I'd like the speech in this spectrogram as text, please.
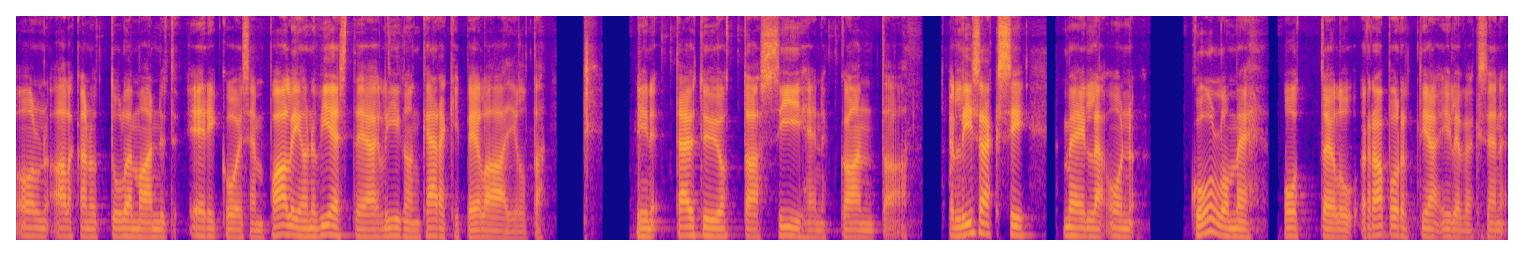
on alkanut tulemaan nyt erikoisen paljon viestejä liigan kärkipelaajilta, niin täytyy ottaa siihen kantaa. Lisäksi meillä on kolme otteluraporttia Ilveksen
